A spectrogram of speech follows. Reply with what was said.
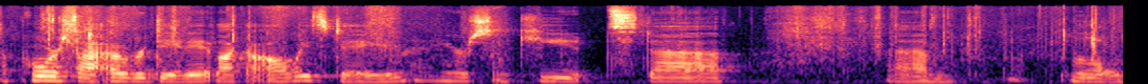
Of course, I overdid it like I always do. Here's some cute stuff. Um, little,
